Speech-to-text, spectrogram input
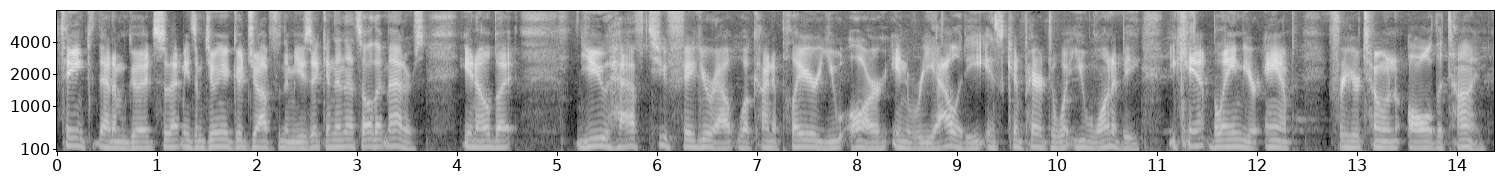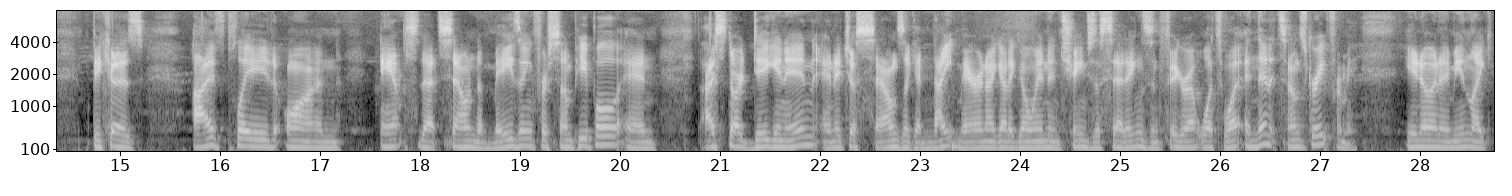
think that I'm good. So that means I'm doing a good job for the music, and then that's all that matters. You know, but you have to figure out what kind of player you are in reality as compared to what you want to be. You can't blame your amp for your tone all the time because I've played on amps that sound amazing for some people and I start digging in and it just sounds like a nightmare and I got to go in and change the settings and figure out what's what and then it sounds great for me. You know what I mean? Like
